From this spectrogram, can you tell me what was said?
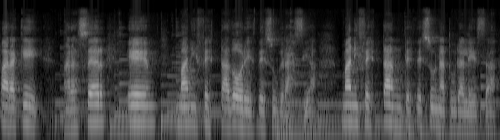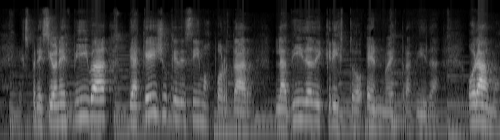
¿Para qué? Para ser eh, manifestadores de su gracia, manifestantes de su naturaleza, expresiones vivas de aquello que decimos portar, la vida de Cristo en nuestras vidas. Oramos,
